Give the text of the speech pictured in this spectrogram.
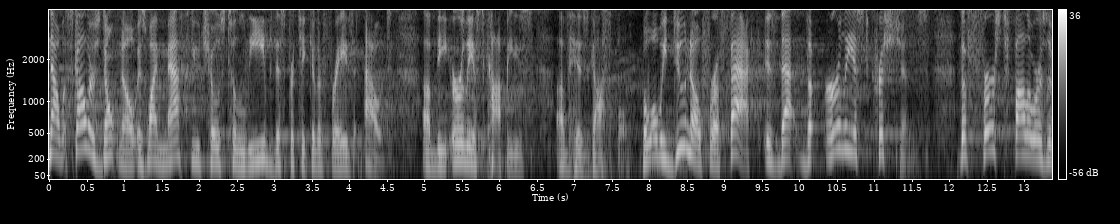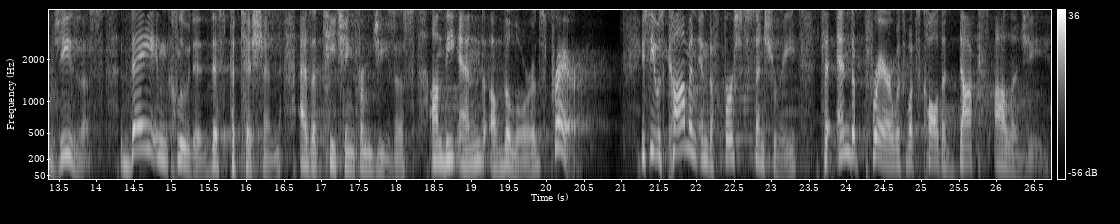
Now, what scholars don't know is why Matthew chose to leave this particular phrase out of the earliest copies of his gospel. But what we do know for a fact is that the earliest Christians, the first followers of Jesus, they included this petition as a teaching from Jesus on the end of the Lord's Prayer. You see, it was common in the first century to end a prayer with what's called a doxology.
